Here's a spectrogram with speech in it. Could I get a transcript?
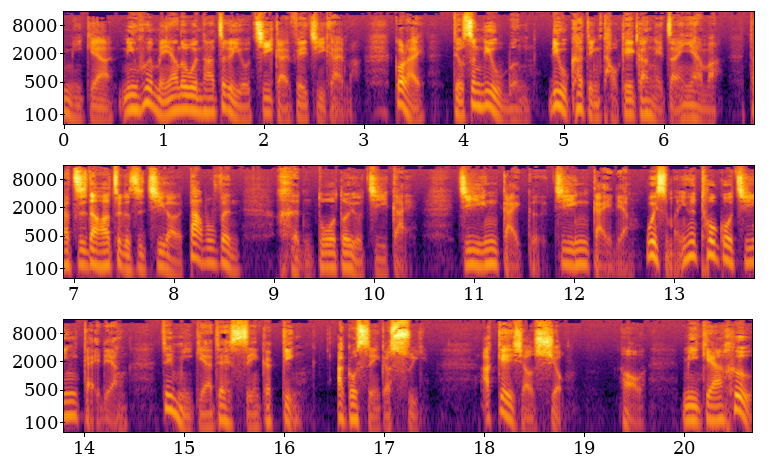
物件，你会每样都问他这个有基改非基改嘛？过来就剩六门，六确定讨给刚给怎样嘛？他知道他这个是基改，大部分很多都有基改。基因改革、基因改良，为什么？因为透过基因改良，这物件再生个劲，啊，个生个水，啊，介绍俗，好，物件好，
